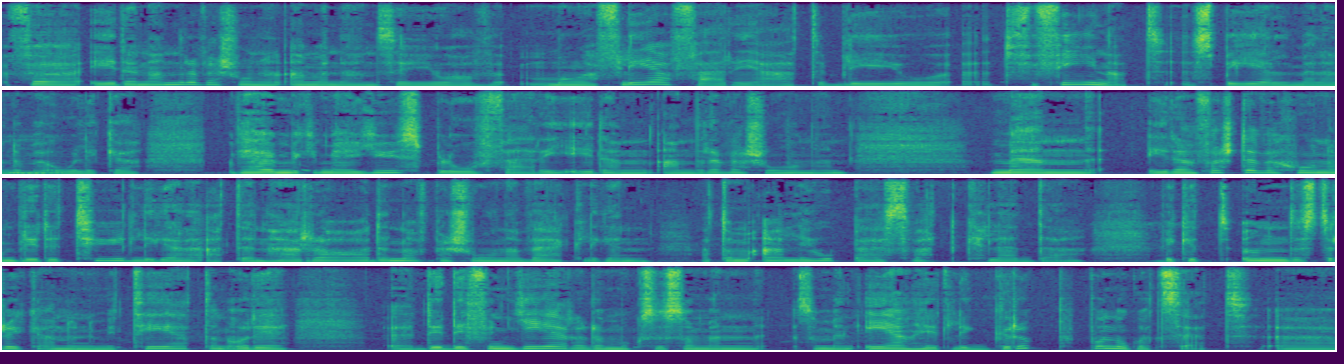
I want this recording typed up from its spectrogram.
för i den andra versionen använder han sig ju av många fler färger. Att det blir ju ett förfinat spel mellan mm. de här mm. olika. Vi har mycket mer ljusblå färg i den andra versionen. Men i den första versionen blir det tydligare att den här raden av personer verkligen, att de allihopa är svartklädda. Vilket understryker anonymiteten och det, eh, det definierar dem också som en, som en enhetlig grupp på något sätt. Eh,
